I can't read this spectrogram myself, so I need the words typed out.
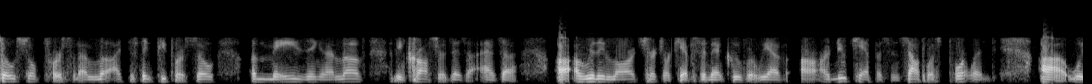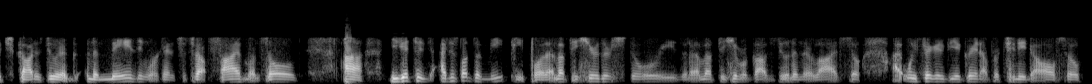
social person. I love. I just think people are so amazing, and I love. I mean, Crossroads as a as a a really large church or campus in Vancouver. We have our, our new campus in Southwest Portland, uh, which God is doing a, an amazing work, and it's just about five months old. Uh, you get to, I just love to meet people and I love to hear their stories and I love to hear what God's doing in their lives. So I, we figured it'd be a great opportunity to also,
